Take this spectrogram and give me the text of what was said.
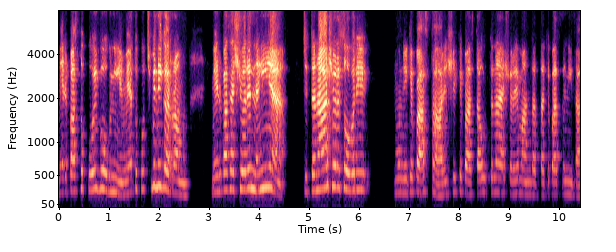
मेरे पास तो कोई भोग नहीं है, मैं तो कुछ भी नहीं कर रहा हूँ। मेरे पास ऐश्वर्य नहीं है। जितना ऐश्वर्य सोबरी मुनि के पास था, ऋषि के पास था, उतना ऐश्वर्य मानदाता के पास भी नहीं था।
